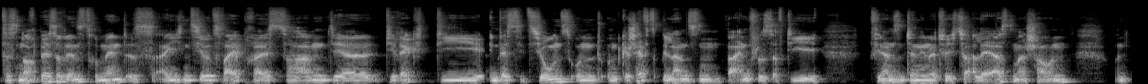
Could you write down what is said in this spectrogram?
Das noch bessere Instrument ist eigentlich einen CO2-Preis zu haben, der direkt die Investitions- und, und Geschäftsbilanzen beeinflusst, auf die Finanzunternehmen natürlich zuallererst mal schauen. Und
